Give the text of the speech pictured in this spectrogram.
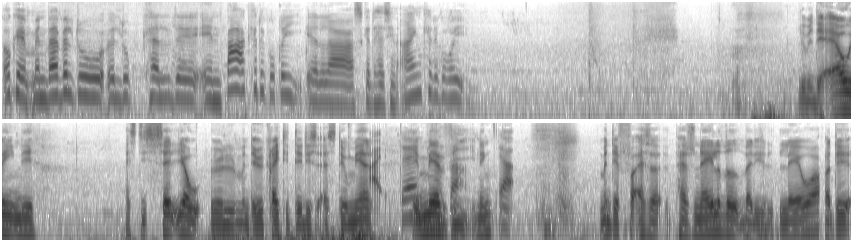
Okay, men hvad vil du, vil du kalde det? En barkategori, eller skal det have sin egen kategori? Jamen det er jo egentlig... Altså de sælger jo øl, men det er jo ikke rigtigt det, de... Altså det er jo mere, Nej, det er, det er mere vinbar. vin, ikke? Ja. Men det er for, altså, personalet ved, hvad de laver, og det er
